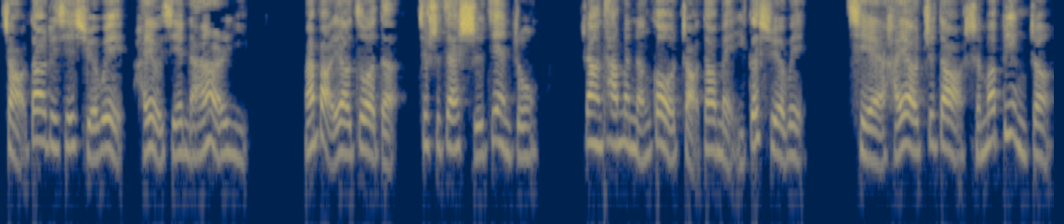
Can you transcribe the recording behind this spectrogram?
找到这些穴位，还有些难而已。满宝要做的，就是在实践中让他们能够找到每一个穴位，且还要知道什么病症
